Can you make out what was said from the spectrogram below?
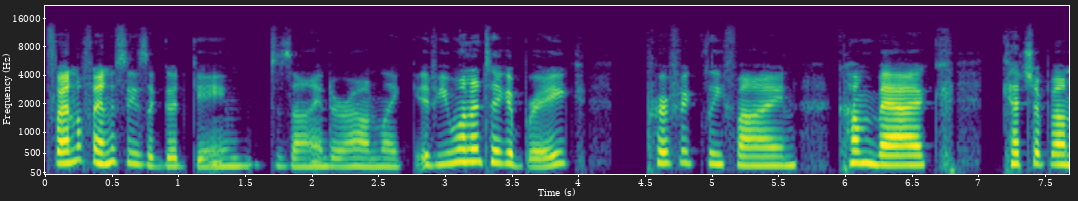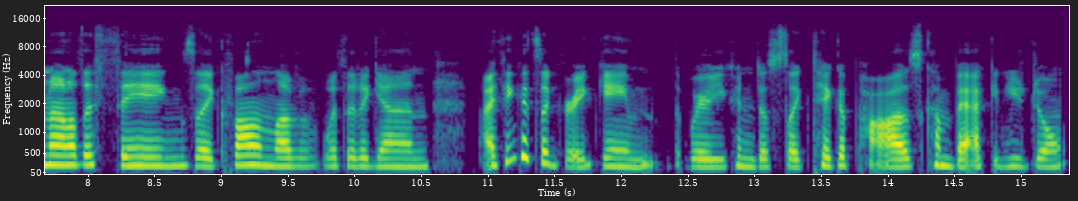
Final Fantasy is a good game designed around like if you want to take a break, perfectly fine. Come back, catch up on all the things, like fall in love with it again. I think it's a great game where you can just like take a pause, come back, and you don't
